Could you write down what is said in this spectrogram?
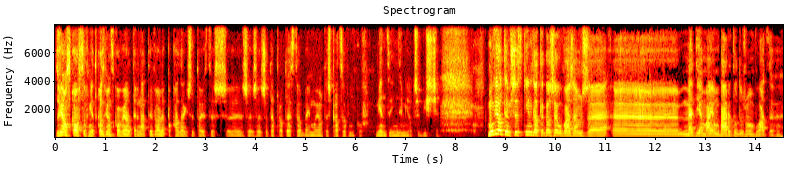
związkowców, nie tylko związkowej alternatywy, ale pokazać, że to jest też, że, że, że te protesty obejmują też pracowników, między innymi oczywiście. Mówię o tym wszystkim, dlatego że uważam, że e, media mają bardzo dużą władzę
